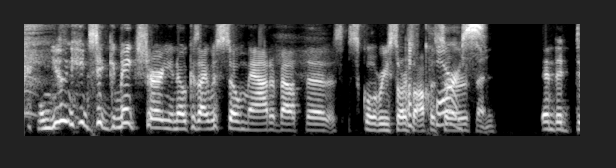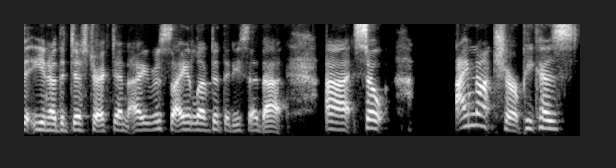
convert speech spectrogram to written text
and you need to make sure you know." Because I was so mad about the school resource Of officers course. and and the you know the district, and I was I loved it that he said that. Uh, so I'm not sure because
